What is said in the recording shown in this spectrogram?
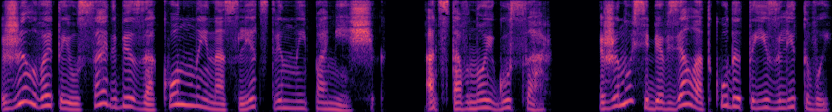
Жил в этой усадьбе законный наследственный помещик, отставной гусар. Жену себе взял откуда-то из Литвы.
